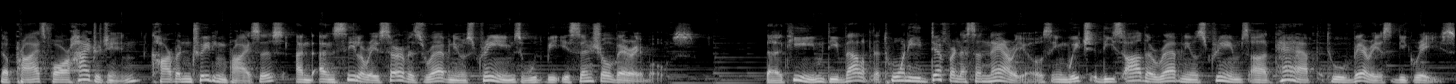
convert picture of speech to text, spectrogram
The price for hydrogen, carbon trading prices, and ancillary service revenue streams would be essential variables. The team developed 20 different scenarios in which these other revenue streams are tapped to various degrees.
